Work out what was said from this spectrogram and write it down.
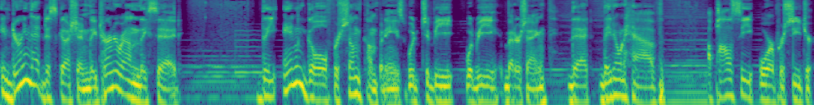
And during that discussion, they turned around and they said, the end goal for some companies would to be would be better saying that they don't have a policy or a procedure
